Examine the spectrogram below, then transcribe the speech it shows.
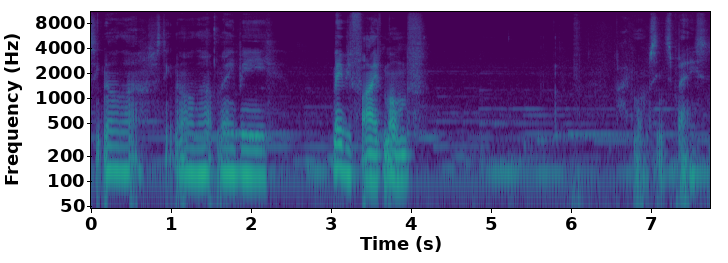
Just ignore that, just ignore that. Maybe, maybe five months. Five months in space.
